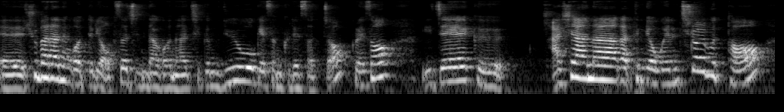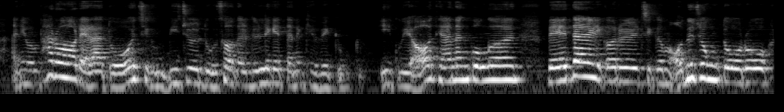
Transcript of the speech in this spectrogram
에, 출발하는 것들이 없어진다거나 지금 뉴욕에선 그랬었죠. 그래서 이제 그 아시아나 같은 경우에는 7월부터 아니면 8월에라도 지금 미주 노선을 늘리겠다는 계획이고요. 대한항공은 매달 이거를 지금 어느 정도로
